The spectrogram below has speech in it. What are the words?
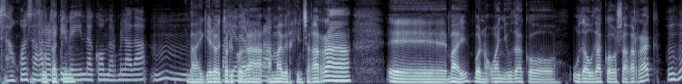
San Juan Sagarrarekin egindako mermelada. Mm, Bai, gero etorriko da ama birgin sagarra, e, bai, bueno, oain udako, uda udako sagarrak, Mhm.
